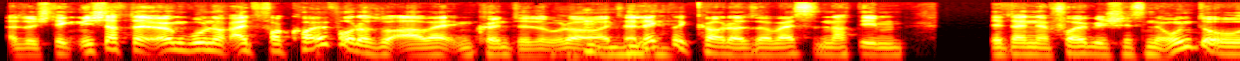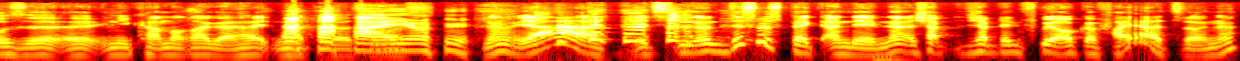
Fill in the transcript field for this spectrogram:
also ich denke nicht, dass der irgendwo noch als Verkäufer oder so arbeiten könnte oder als. Elektriker oder so, weißt du, nachdem der seine vollgeschissene Unterhose äh, in die Kamera gehalten hat oder. Junge. Ne? Ja, jetzt ein Disrespect an dem, ne? Ich hab, ich hab den früher auch gefeiert, so, ne?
